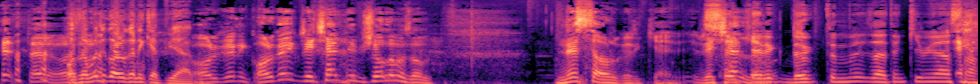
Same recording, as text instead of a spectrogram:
Tabii, o zaman Otomatik organik yapıyor abi. organik. Organik reçel diye bir şey olamaz oğlum. Nasıl organik yani? Reçel Şekeri döktün mü zaten kimyasal.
